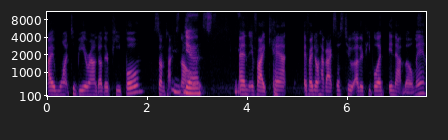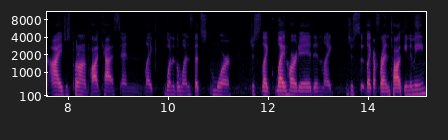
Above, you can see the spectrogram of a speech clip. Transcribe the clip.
i want to be around other people sometimes not Yeah. always and if i can't if i don't have access to other people in that moment i just put on a podcast and like one of the ones that's more just like lighthearted and like just like a friend talking to me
